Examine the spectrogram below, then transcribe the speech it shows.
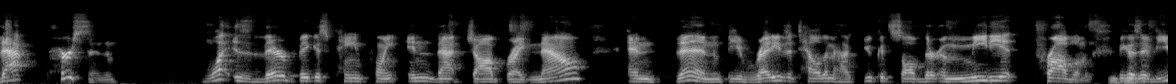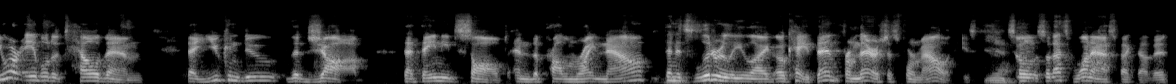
that person what is their biggest pain point in that job right now? And then be ready to tell them how you could solve their immediate problem. Mm-hmm. because if you are able to tell them that you can do the job that they need solved and the problem right now, then it's literally like, okay, then from there it's just formalities. Yeah. So so that's one aspect of it.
